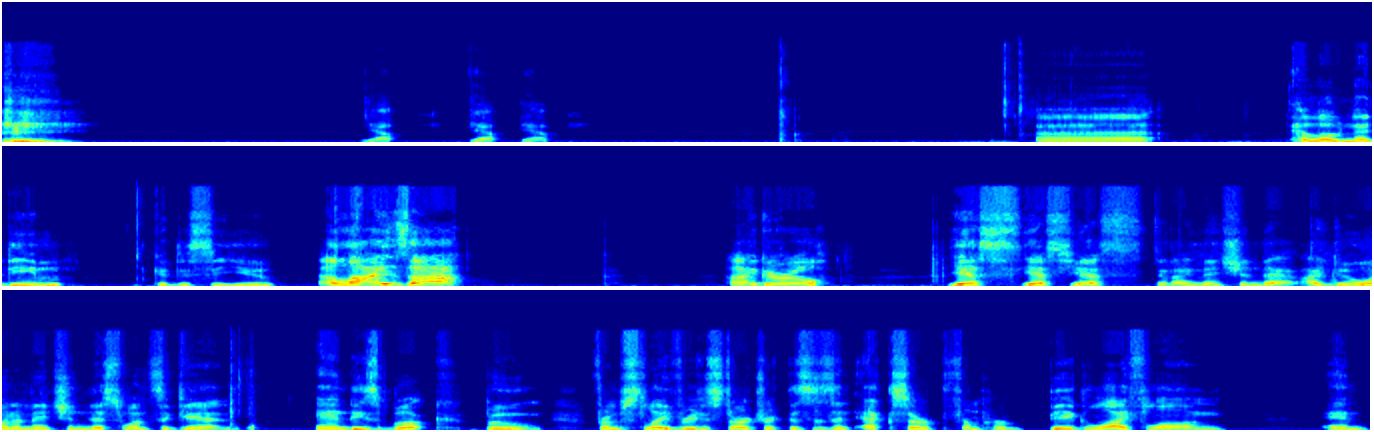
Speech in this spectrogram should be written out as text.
yep. Yep. Yep. Uh, hello, Nadim. Good to see you. Eliza. Hi, girl. Yes, yes, yes. Did I mention that? I do want to mention this once again. Andy's book, boom, from slavery to Star Trek. This is an excerpt from her big lifelong and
